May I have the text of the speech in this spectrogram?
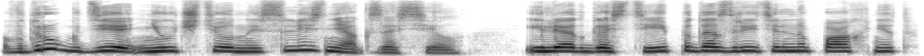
вдруг где неучтенный слизняк засел или от гостей подозрительно пахнет.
